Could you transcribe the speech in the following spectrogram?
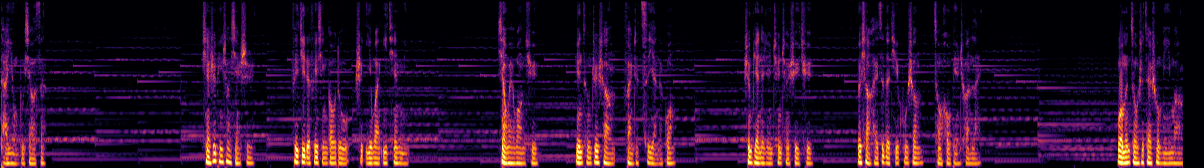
它永不消散。显示屏上显示，飞机的飞行高度是一万一千米。向外望去，云层之上泛着刺眼的光，身边的人沉沉睡去。有小孩子的啼哭声从后边传来。我们总是在说迷茫，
